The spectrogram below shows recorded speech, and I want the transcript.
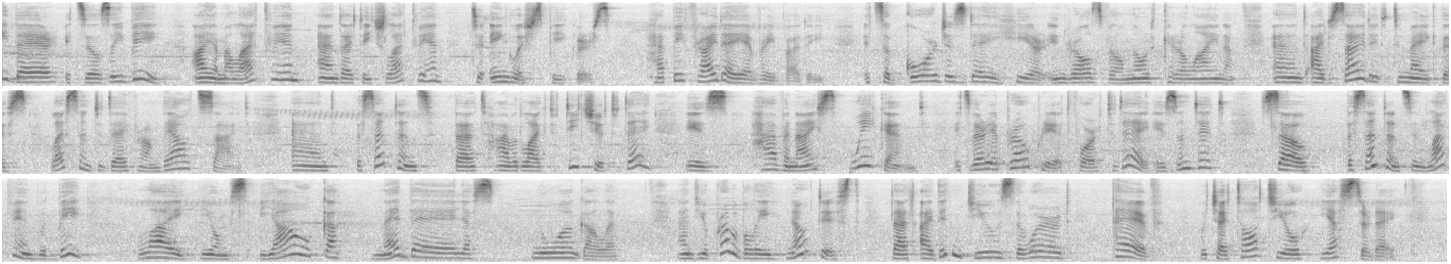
Hey there, it's Ilze B. I am a Latvian and I teach Latvian to English speakers. Happy Friday, everybody. It's a gorgeous day here in Rolesville, North Carolina, and I decided to make this lesson today from the outside. And the sentence that I would like to teach you today is have a nice weekend. It's very appropriate for today, isn't it? So the sentence in Latvian would be Lai jums jauka nedēļas nogale. And you probably noticed that I didn't use the word tev, which I taught you yesterday.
